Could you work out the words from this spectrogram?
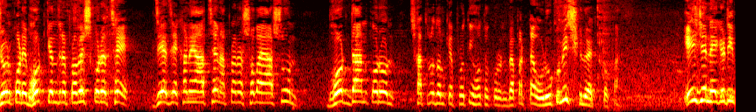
জোর করে ভোট কেন্দ্রে প্রবেশ করেছে, যে যেখানে আছেন আপনারা সবাই আসুন, ভোট দান করুন, ছাত্রদলকে প্রতিহত করুন। ব্যাপারটা ওরকমই ছিল এক প্রকার। এই যে নেগেটিভ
